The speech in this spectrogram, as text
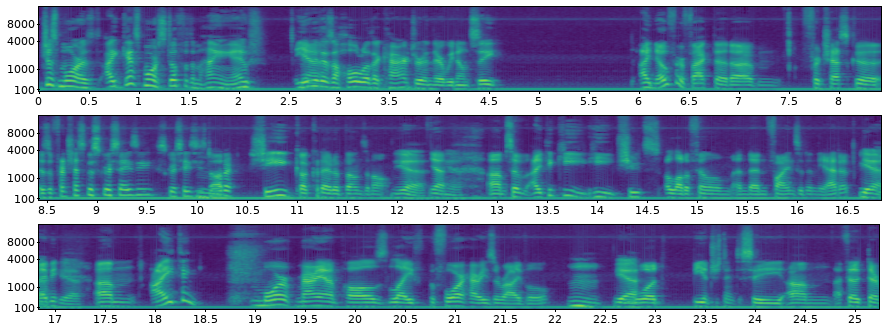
just more. I guess more stuff with them hanging out. Maybe Yeah. there's a whole other character in there we don't see. I know for a fact that um, Francesca is it Francesca Scorsese, Scorsese's Hmm. daughter. She got cut out of Bones and All. Yeah, yeah. yeah. Um, so I think he he shoots a lot of film and then finds it in the edit. Yeah, maybe. yeah. Um, I think more of Marianne and Paul's life before Harry's arrival. Mm, yeah. would be interesting to see. Um, I feel like their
